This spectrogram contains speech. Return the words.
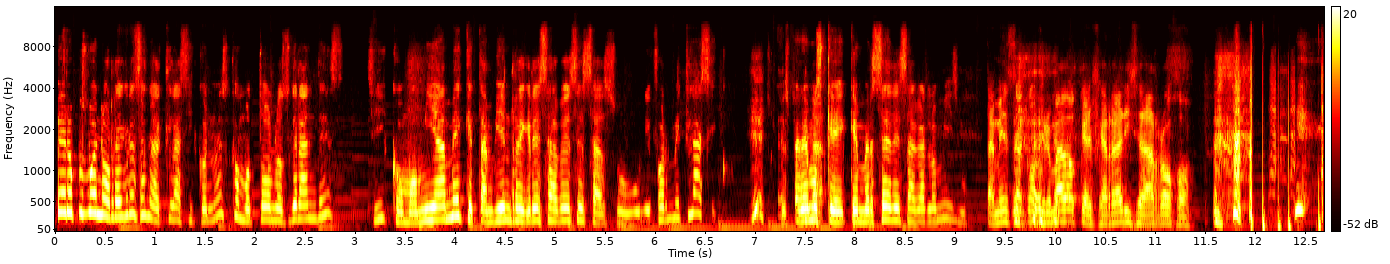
Pero pues bueno, regresan al clásico, ¿no? Es como todos los grandes, ¿sí? Como Miame, que también regresa a veces a su uniforme clásico. Esperemos que, que Mercedes haga lo mismo. También está confirmado que el Ferrari será rojo.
